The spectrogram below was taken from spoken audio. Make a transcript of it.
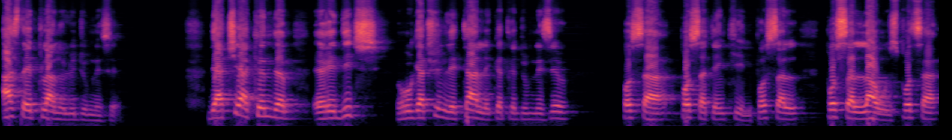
Asta e planul lui Dumnezeu. De aceea când ridici rugăciunile tale către Dumnezeu, poți să, poți să te închini, poți să-l, poți să-l lauzi, poți să,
